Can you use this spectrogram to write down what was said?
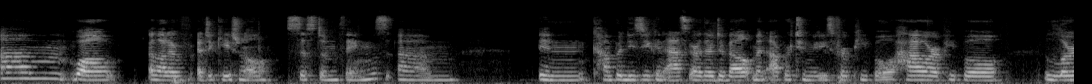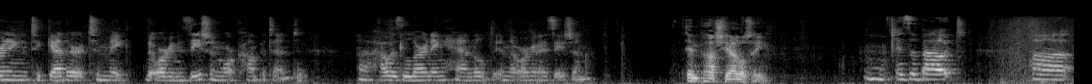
Um, well, a lot of educational system things. Um, in companies, you can ask are there development opportunities for people? How are people learning together to make the organization more competent? Uh, how is learning handled in the organization? Impartiality. Is about uh,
